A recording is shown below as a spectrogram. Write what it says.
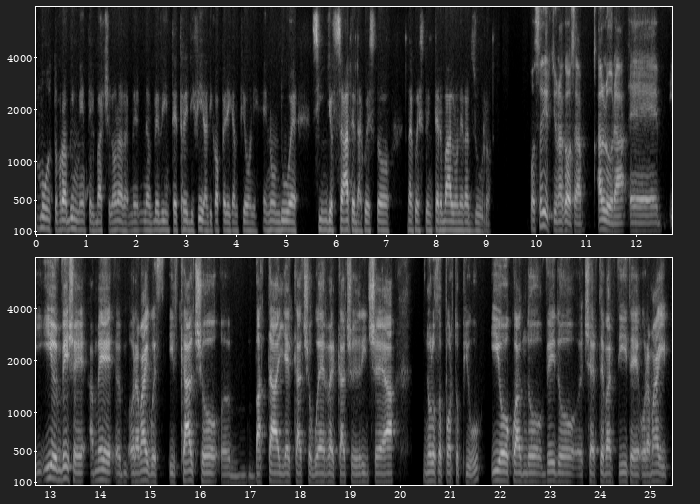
molto probabilmente il Barcellona ne avrebbe vinte tre di fila di Coppa dei Campioni e non due singhiozzate da questo, da questo intervallo nerazzurro. Posso dirti una cosa? Allora, eh, io invece, a me eh, oramai quest- il calcio eh, battaglia, il calcio guerra, il calcio di trincea non lo sopporto più. Io quando vedo certe partite, oramai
